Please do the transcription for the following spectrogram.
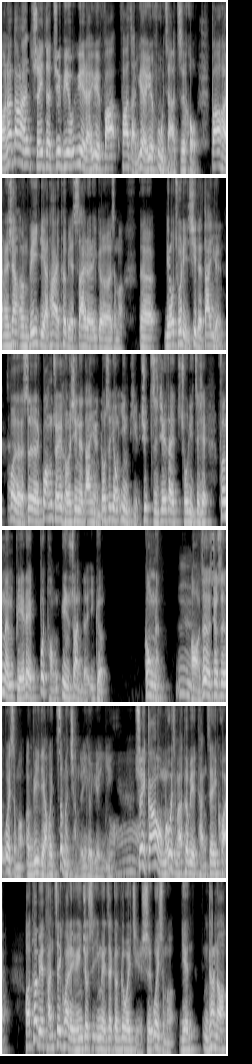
哦，那当然，随着 GPU 越来越发发展越来越复杂之后，包含了像 NVIDIA，它也特别塞了一个什么呃流处理器的单元，或者是光追核心的单元，都是用硬体去直接在处理这些分门别类不同运算的一个功能。嗯，哦，这个就是为什么 NVIDIA 会这么强的一个原因。哦，所以刚刚我们为什么要特别谈这一块？好、特别谈这一块的原因，就是因为在跟各位解释为什么连，你看哦，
